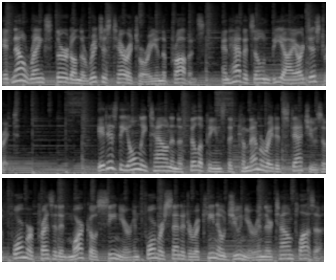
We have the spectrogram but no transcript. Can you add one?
It now ranks third on the richest territory in the province and have its own BIR district. It is the only town in the Philippines that commemorated statues of former President Marcos Sr. and former Senator Aquino Jr. in their town plaza.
